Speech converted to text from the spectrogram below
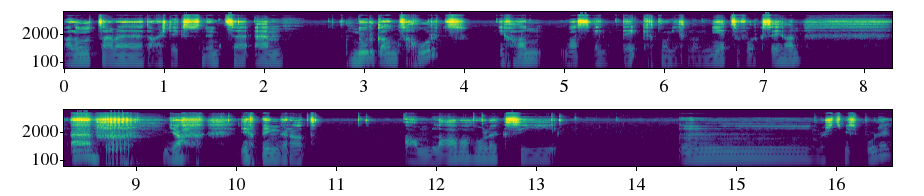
Hallo zusammen, da ist Exus 19. Ähm, nur ganz kurz. Ich habe was entdeckt, was ich noch nie zuvor gesehen habe. Ähm, ja, ich bin gerade am Lava holen gsi. Mm, wo ist jetzt mein Bulle?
